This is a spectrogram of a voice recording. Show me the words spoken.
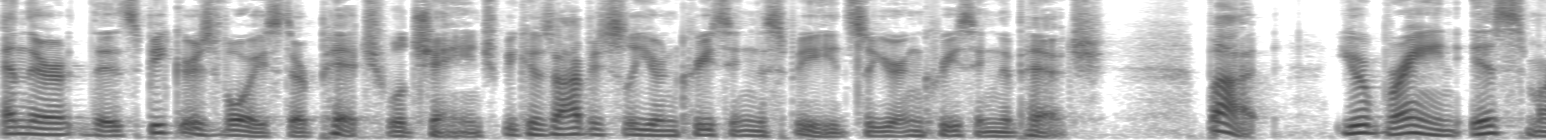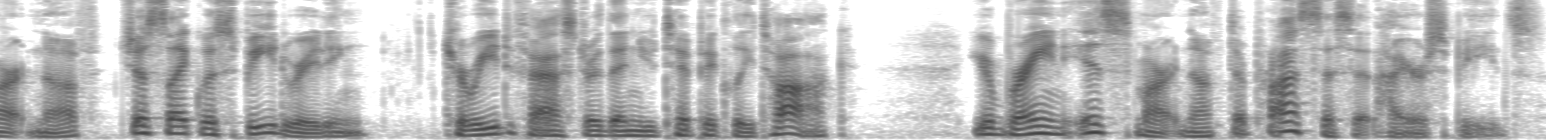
and their the speaker's voice, their pitch will change because obviously you're increasing the speed, so you're increasing the pitch. But your brain is smart enough, just like with speed reading, to read faster than you typically talk. Your brain is smart enough to process at higher speeds.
